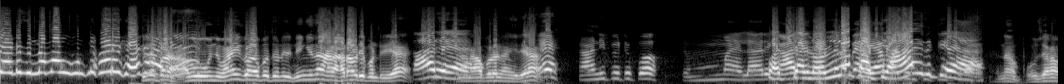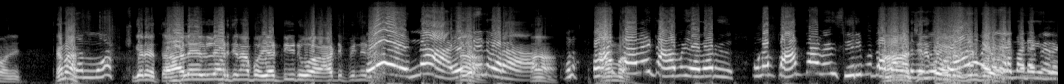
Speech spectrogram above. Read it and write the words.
கேட்டது? இல்லம்மா இல்லப்பா அவ கொஞ்சம் வாங்கிக்கோ அப்ப தோணுது நீங்க தான் அடாவடி பண்றீங்க? யாரு நான் நாற்பது வாங்கிறியா அனுப்பிட்டு போ. சும்மா எல்லாரும் என்ன வாங்கி தலையில அடிச்சு நான் போய் எட்டிக்கிட்டு வா, ஆட்டி பின்னிட்டு என்ன? எங்கன்னு வர? பார்த்தாவே காமெடியா பார்த்தாவே சிரிப்பு தான். சிரிப்பு வர மாட்டேங்குது.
